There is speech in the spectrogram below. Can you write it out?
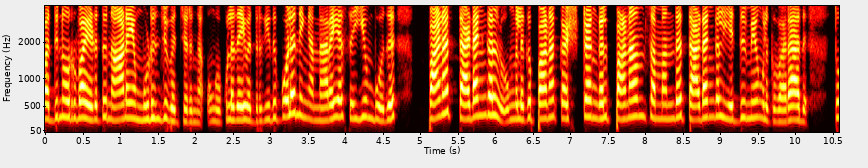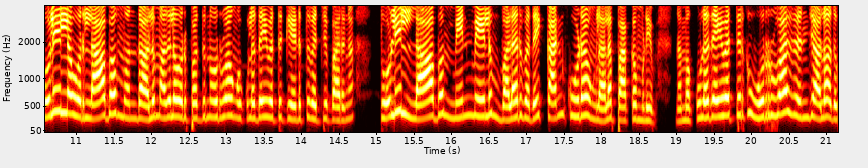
பதினோரு ரூபாய் எடுத்து நாணயம் முடிஞ்சு வச்சிருங்க. உங்கள் குலதெய்வத்திற்கு. இது போல் நீங்கள் நிறைய செய்யும்போது பண தடங்கள் உங்களுக்கு பண கஷ்டங்கள் பணம் சம்மந்த தடங்கள் எதுவுமே உங்களுக்கு வராது. தொழிலில் ஒரு லாபம் வந்தாலும் அதில் ஒரு பதினோரு ரூபா உங்கள் குலதெய்வத்துக்கு எடுத்து வச்சு பாருங்கள் தொழில் லாபம் மென்மேலும் வளர்வதை கண் கூட உங்களால் பார்க்க முடியும். நம்ம குலதெய்வத்திற்கு ஒரு ரூபா செஞ்சாலும் அது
